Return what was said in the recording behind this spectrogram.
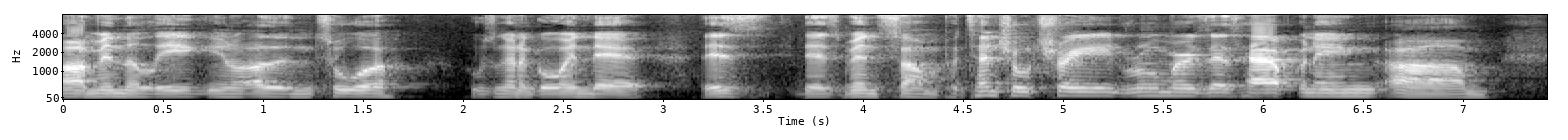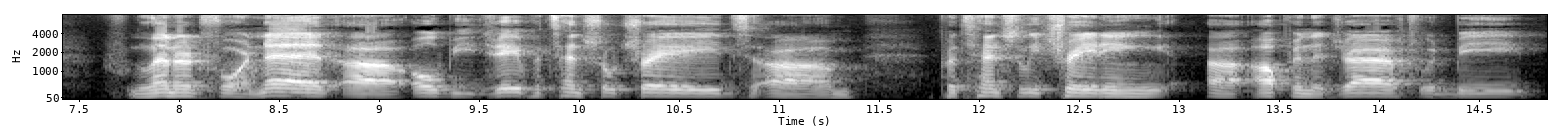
um, in the league. You know, other than Tua, who's gonna go in there. There's there's been some potential trade rumors that's happening. Um, Leonard Fournette, uh, OBJ potential trades. Um, potentially trading uh, up in the draft would be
